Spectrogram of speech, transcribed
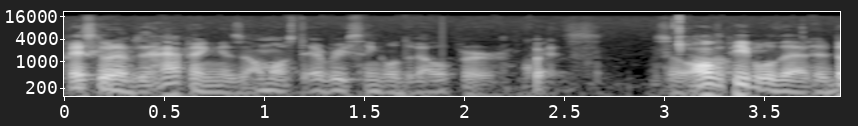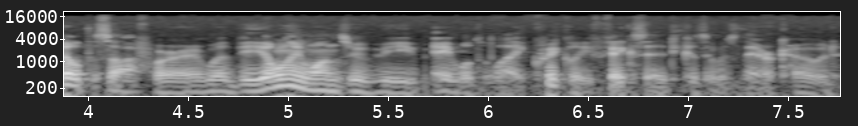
basically what ends up happening is almost every single developer quits. So all the people that had built the software would be the only ones who would be able to like quickly fix it because it was their code,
